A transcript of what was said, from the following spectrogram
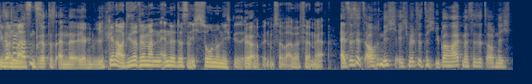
die man meistens. ein drittes Ende irgendwie. Genau, dieser Film hat ein Ende, das ich so noch nicht gesehen ja. habe in einem Survival-Film, ja. Es ist jetzt auch nicht, ich will es jetzt nicht überhypen, es ist jetzt auch nicht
